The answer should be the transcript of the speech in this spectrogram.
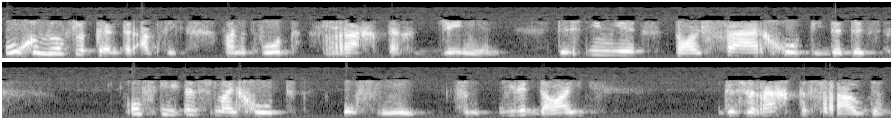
ongelooflike interaksies van dit word regtig genuine. Dis nie meer daai ver God nie, dit is of U is my God of nie. Van hierdie daai dis regte verhouding.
